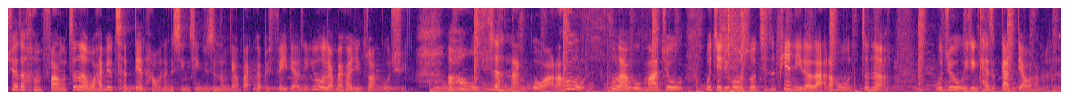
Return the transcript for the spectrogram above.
觉得很烦。我真的，我还没有沉淀好我那个心情，就是那种两百块被废掉，因为我两百块已经转过去，然后我就觉得很难过啊。然后后来我妈就，我姐就跟我说，其实骗你的啦。然后我真的，我就已经开始干掉他们了。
